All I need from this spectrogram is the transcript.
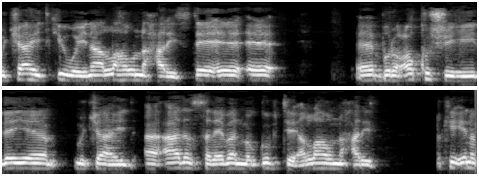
mujaahidkii weynaa allaha u naxariiste ee burco ku shahiiday ee mujaahid aadan saleebaan magubte allaha u naxariiste markii ina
